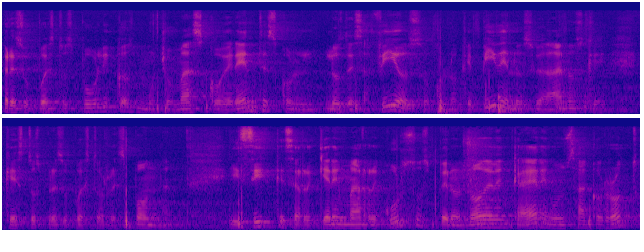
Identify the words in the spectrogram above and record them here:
presupuestos públicos mucho más coherentes con los desafíos o con lo que piden los ciudadanos que, que estos presupuestos respondan. Y sí que se requieren más recursos, pero no deben caer en un saco roto.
